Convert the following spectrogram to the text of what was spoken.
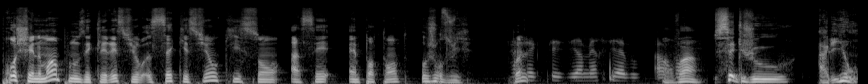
prochainement pour nous éclairer sur ces questions qui sont assez importantes aujourd'hui. Avec plaisir, merci à vous. Au, revoir. 7 jours à Lyon,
